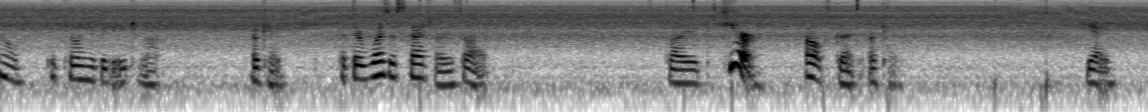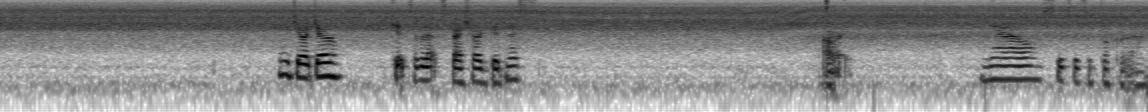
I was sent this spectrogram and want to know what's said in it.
No, killing a big Atronach. Okay. But there was a sky shard, I saw it. Like, here! Oh, good, okay. Yay. Hey, Jojo. Get some of that sky shard goodness. Alright. Now, see if there's a book around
